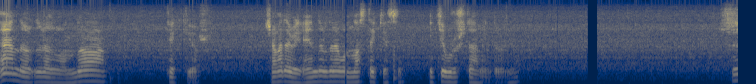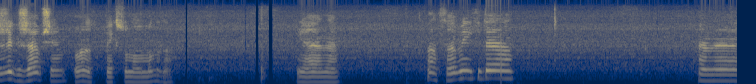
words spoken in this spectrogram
Ender Dragon'da tek yiyor. Şaka da bir Ender Dragon nasıl tek? İki vuruşta mı indiriyor? Sizce güzel bir şey. Bu arada pek son olmalı da. Yani ha, tabii ki de Hani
